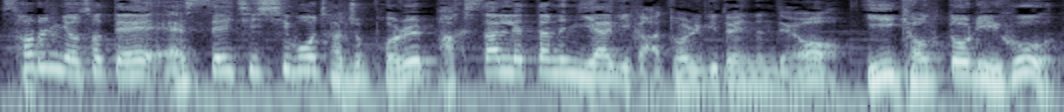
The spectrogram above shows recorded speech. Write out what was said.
36대의 SH-15 자주포를 박살냈다는 이야기가 돌기도 했는데요. 이 격돌 이후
